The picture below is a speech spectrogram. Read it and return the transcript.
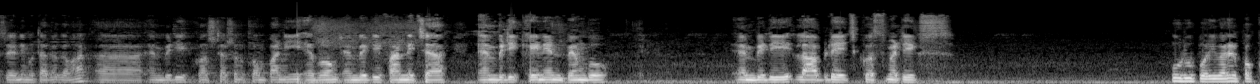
শ্রেণি মোতাবেক আমার এমবিডি কনস্ট্রাকশন কোম্পানি এবং MBD furniture MBD cane and bamboo MBD লাভডেজ কসমেটিক্স পুরো পরিবারের পক্ষ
